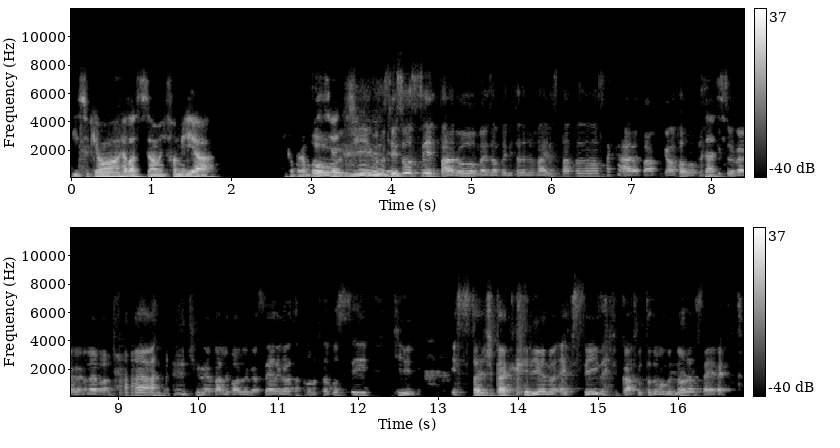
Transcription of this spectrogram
isso que é uma relação de familiar. Fica pra você. Ô, Diego, não sei se você reparou, mas a Dani tá dando vários tapas na nossa cara, tá? Porque ela falou Tá. que o seu vergonha não leva nada, que não é pra levar o jogo a sério. Agora tá falando pra você que essa história de ficar criando F6, F4 com todo mundo não dá certo.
